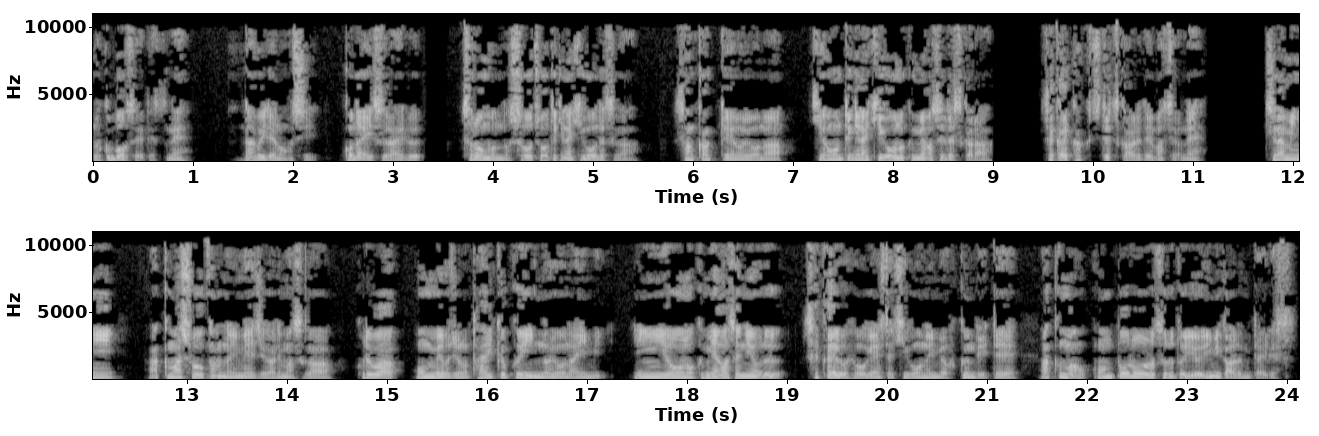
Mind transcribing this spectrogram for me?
六芒星ですね。ダビデの星、古代イスラエル、ソロモンの象徴的な記号ですが、三角形のような基本的な記号の組み合わせですから、世界各地で使われていますよね。ちなみに、悪魔召喚のイメージがありますが、これは、陰陽師の対極印のような意味、引用の組み合わせによる世界を表現した記号の意味を含んでいて、悪魔をコントロールするという意味があるみたいです。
